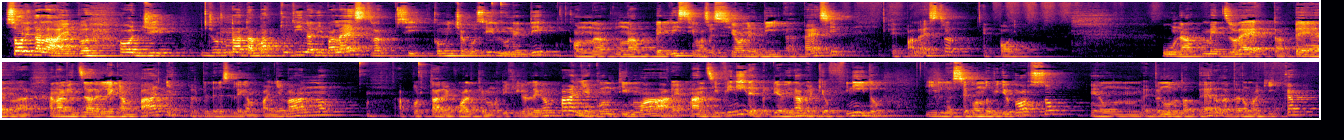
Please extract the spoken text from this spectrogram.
solita live. Oggi giornata mattutina di palestra, si comincia così lunedì con una bellissima sessione di eh, pesi e palestra e poi una mezz'oretta per analizzare le campagne, per vedere se le campagne vanno, apportare qualche modifica alle campagne, continuare, anzi finire per dire la verità perché ho finito il secondo videocorso, è, è venuto davvero, davvero una chicca.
